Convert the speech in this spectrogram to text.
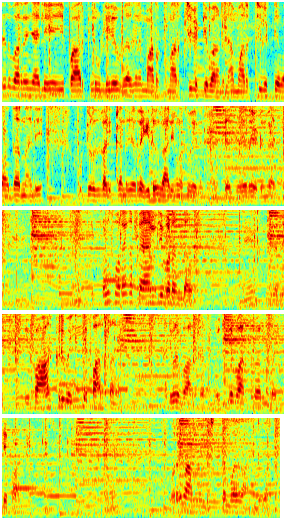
ഇതെന്ന് പറഞ്ഞു കഴിഞ്ഞാൽ ഈ പാർക്കിന്റെ ഉള്ളിൽ അങ്ങനെ മറ മറച്ച് കെട്ടിയ ഭാഗമുണ്ട് ആ മറച്ച് കെട്ടിയ ഭാഗത്ത് പറഞ്ഞാൽ കുട്ടികൾക്ക് കളിക്കാൻ റൈഡും കാര്യങ്ങളൊക്കെ വരുന്നുണ്ട്. ചെറിയ ചെറിയ റൈഡും കാര്യങ്ങളൊക്കെ ഇപ്പോഴും കുറേയൊക്കെ ഫാമിലി ഇവിടെ ഉണ്ടാവും. ഏഹ് ഈ പാർക്ക് ഒരു വലിയ പാർക്കാണ്. അടിപൊളി പാർക്കാണ്. വലിയ പാർക്ക് പറഞ്ഞാൽ വലിയ പാർക്ക്. കുറേ കാണാനുണ്ട്. ഇഷ്ടം പോലെ കാണുന്നുണ്ട് പാർക്ക്.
